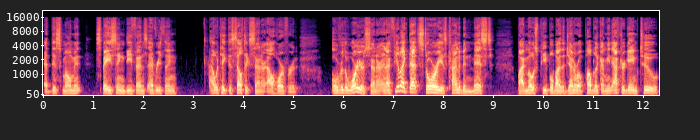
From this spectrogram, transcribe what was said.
at this moment, spacing, defense, everything. I would take the Celtics center, Al Horford, over the Warriors center. And I feel like that story has kind of been missed by most people, by the general public. I mean, after game two,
